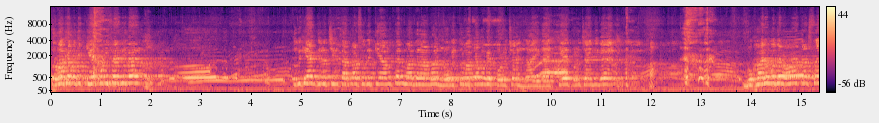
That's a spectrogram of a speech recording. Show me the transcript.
তোমাকে আমাকে কে পরিচয় দিবে তুমি কি একদিনও চিন্তা করছ যে কে আমাদের মাদার আমার নবী তোমাকে আমাকে পরিচয় নাই দেয়? কে পরিচয় দিবে? বুখারের মধ্যে রওয়ায়াত আসছে।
